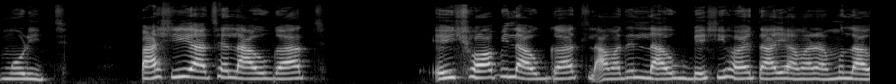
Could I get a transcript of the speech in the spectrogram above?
মরিচ। পাশেই আছে লাউ গাছ। এই সবই লাউ গাছ। আমাদের লাউ বেশি হয়, তাই আমার আম্মু লাউ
